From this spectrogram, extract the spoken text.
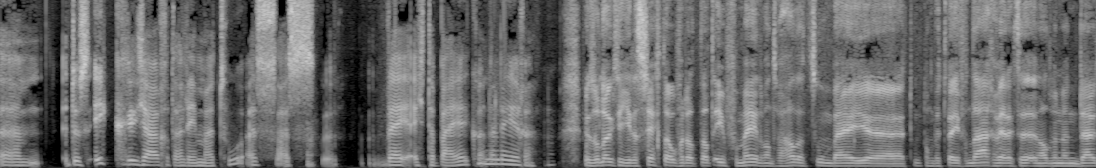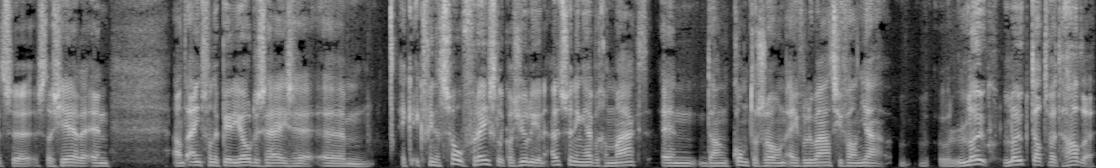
Um, dus ik juich het alleen maar toe als, als wij echt daarbij kunnen leren. Ik vind het wel leuk dat je dat zegt over dat, dat informele. Want we hadden toen, bij, uh, toen ik nog bij Twee Vandaag werkte... en hadden we een Duitse stagiaire. En aan het eind van de periode zei ze... Um, ik, ik vind het zo vreselijk als jullie een uitzending hebben gemaakt... en dan komt er zo'n evaluatie van... ja, leuk, leuk dat we het hadden.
